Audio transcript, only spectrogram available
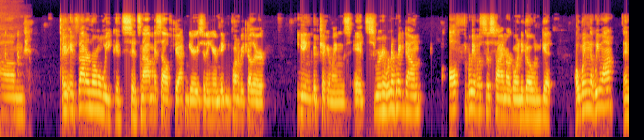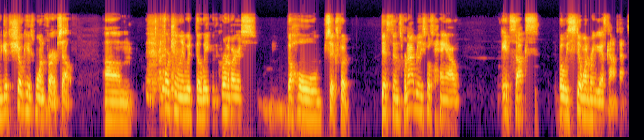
Um, it- it's not a normal week. It's it's not myself, Jack, and Gary sitting here making fun of each other, eating good chicken wings. It's we're we're gonna break it down. All three of us this time are going to go and get a wing that we want and get to showcase one for ourselves. Um, unfortunately, with the wake of the coronavirus, the whole six foot distance, we're not really supposed to hang out. It sucks, but we still want to bring you guys content.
